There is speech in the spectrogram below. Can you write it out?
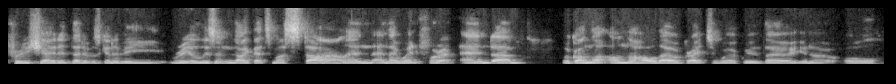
appreciated that it was going to be realism. Like that's my style, and and they went for it. And um, look on the on the whole, they were great to work with. They were you know all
